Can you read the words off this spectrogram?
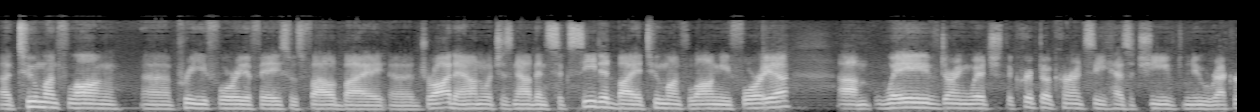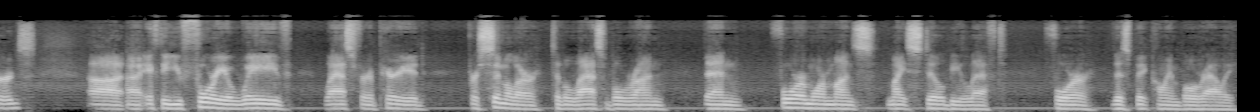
A two month long uh, pre euphoria phase was followed by a drawdown, which has now been succeeded by a two month long euphoria um, wave during which the cryptocurrency has achieved new records. Uh, uh, if the euphoria wave lasts for a period for similar to the last bull run, then four more months might still be left for this Bitcoin bull rally.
